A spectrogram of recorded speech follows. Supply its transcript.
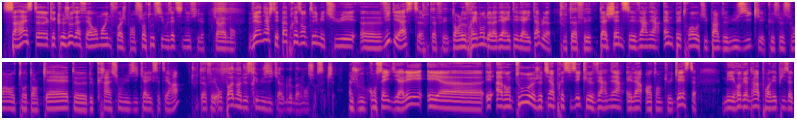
ça reste euh, quelque chose à faire au moins une fois, je pense, surtout si vous êtes cinéphile. Carrément. Werner, je t'ai pas présenté, mais tu es vidéaste. Tout à fait. Dans le vrai monde de la vérité véritable, Tout à fait. ta chaîne c'est Werner MP3 où tu parles de musique, que ce soit autour d'enquêtes, de création musicale, etc. Tout à fait. On parle d'industrie musicale globalement sur cette chaîne. Je vous conseille d'y aller. Et, euh, et avant tout, je tiens à préciser que Werner est là en tant que guest, mais il reviendra pour un épisode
